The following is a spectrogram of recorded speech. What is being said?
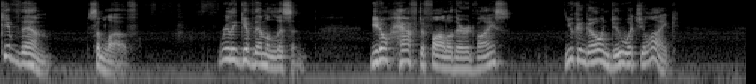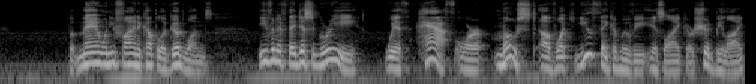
give them some love. Really give them a listen. You don't have to follow their advice. You can go and do what you like. But man, when you find a couple of good ones, even if they disagree with half or most of what you think a movie is like or should be like,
